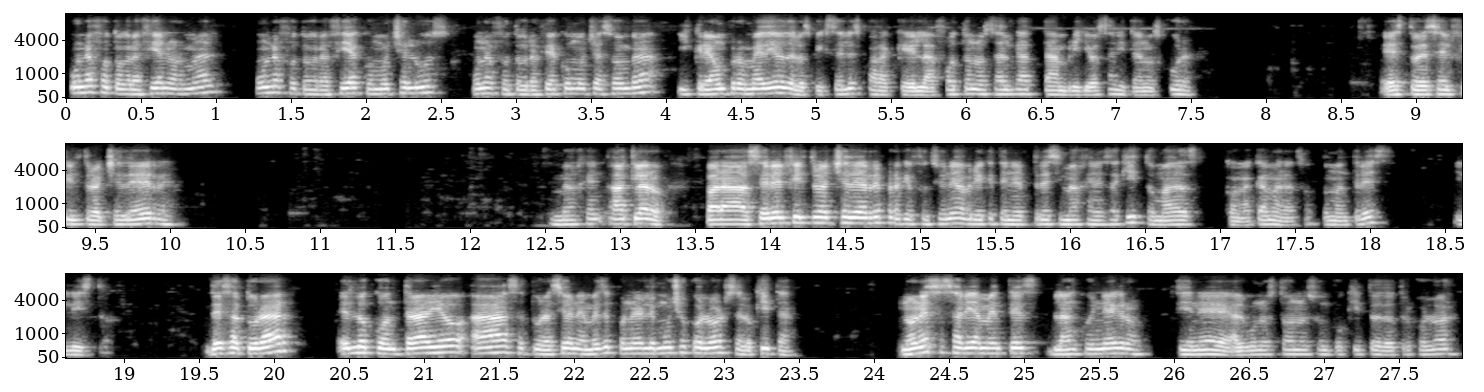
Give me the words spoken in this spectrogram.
una fotografía normal, una fotografía con mucha luz, una fotografía con mucha sombra y crea un promedio de los píxeles para que la foto no salga tan brillosa ni tan oscura. Esto es el filtro HDR. Imagen, ah, claro, para hacer el filtro HDR, para que funcione, habría que tener tres imágenes aquí, tomadas con la cámara. Toman tres y listo. Desaturar es lo contrario a saturación. En vez de ponerle mucho color, se lo quita. No necesariamente es blanco y negro. Tiene algunos tonos un poquito de otro color.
